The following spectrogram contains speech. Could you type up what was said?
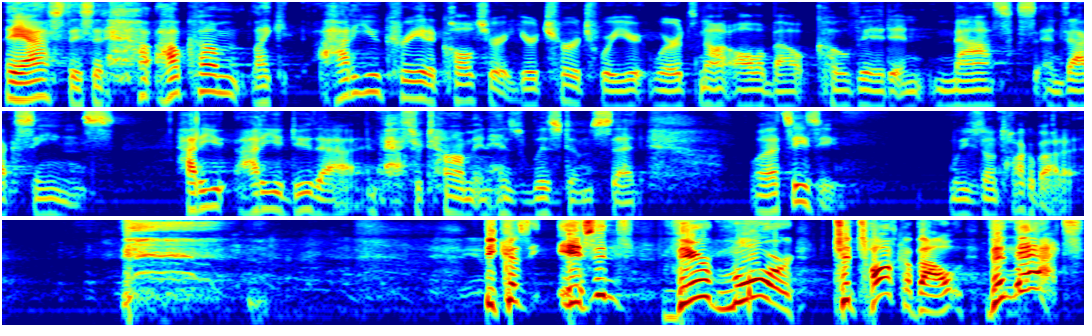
they asked, they said, how, come, like, how do you create a culture at your church where, you're, where it's not all about COVID and masks and vaccines? How do, you, how do you do that? And Pastor Tom, in his wisdom, said, Well, that's easy. We just don't talk about it. Because isn't there more to talk about than that?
